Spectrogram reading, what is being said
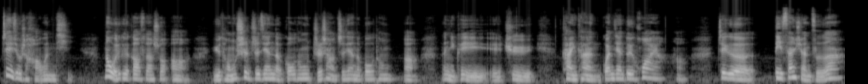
这就是好问题。那我就可以告诉他说：“哦，与同事之间的沟通，职场之间的沟通啊，那你可以去看一看关键对话呀，啊，这个。”第三选择啊，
